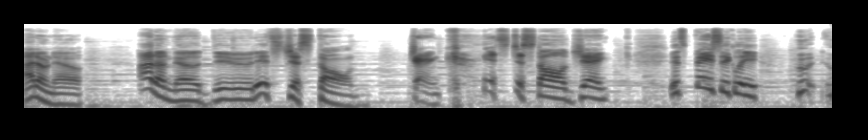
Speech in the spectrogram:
I don't know. I don't know, dude. It's just all jank. It's just all jank. It's basically who.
